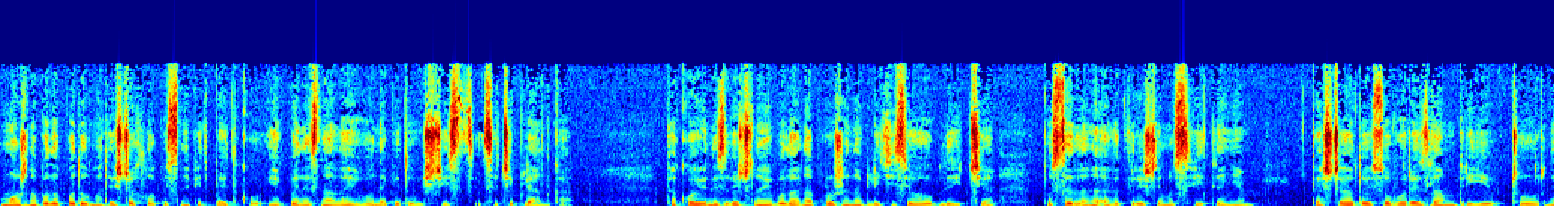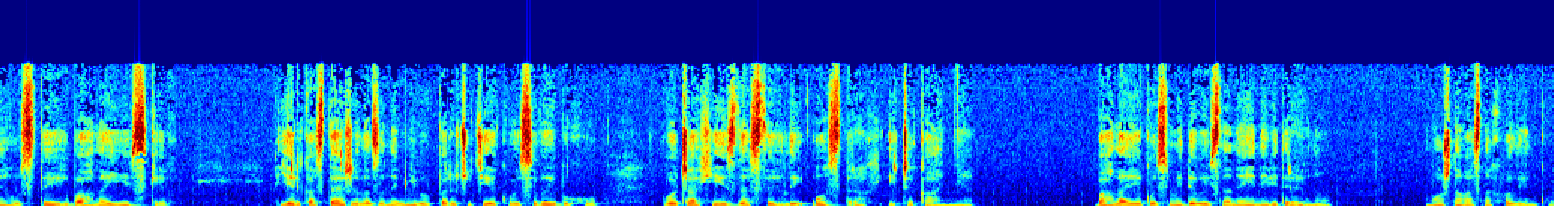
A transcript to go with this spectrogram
Можна було подумати, що хлопець на підпитку, якби не знала його непитущість, зачіплянка. Такою незвичною була напружена блідість його обличчя, посилена електричним освітленням, та ще отой суворий злам брів, чорних, густих, баглаївських. Єлька стежила за ним, ніби в перечутті якогось вибуху. В очах її застигли острах і чекання. Баглай якось мій дивився на неї невідривно. Можна вас на хвилинку?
